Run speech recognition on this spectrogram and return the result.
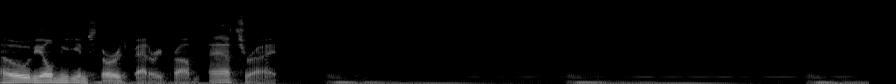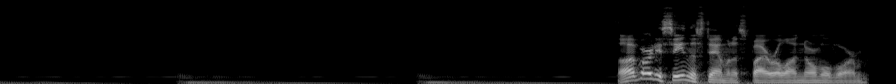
Oh, the old medium storage battery problem. That's right. I've already seen the stamina spiral on normal form.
